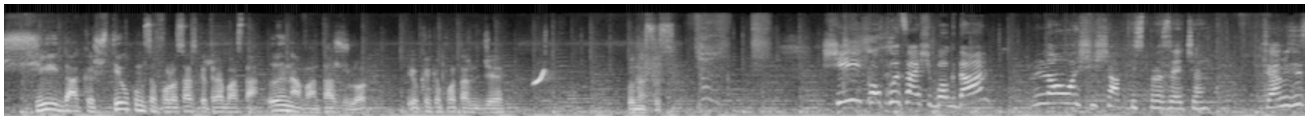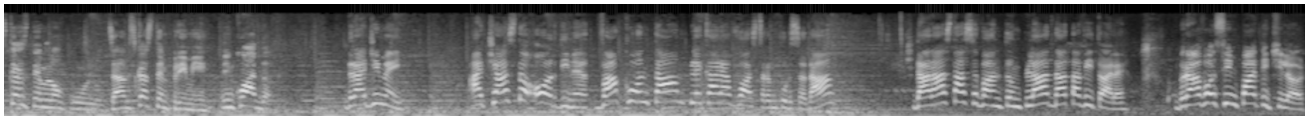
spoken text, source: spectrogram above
și dacă știu cum să folosească treaba asta în avantajul lor, eu cred că pot ajunge până sus. Și Cocuța și Bogdan, 9 și 17. Ți-am zis că suntem locul 1. Ți-am zis că suntem primii. Din coadă. Dragii mei, această ordine va conta în plecarea voastră în cursă, da? Dar asta se va întâmpla data viitoare. Bravo, simpaticilor!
